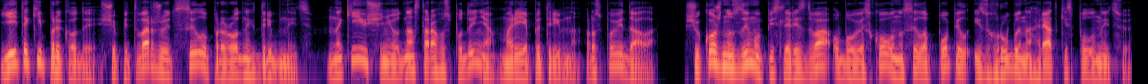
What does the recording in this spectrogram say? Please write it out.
Є й такі приклади, що підтверджують силу природних дрібниць. На Київщині одна стара господиня Марія Петрівна розповідала, що кожну зиму після Різдва обов'язково носила попіл із груби на грядки з полуницею.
